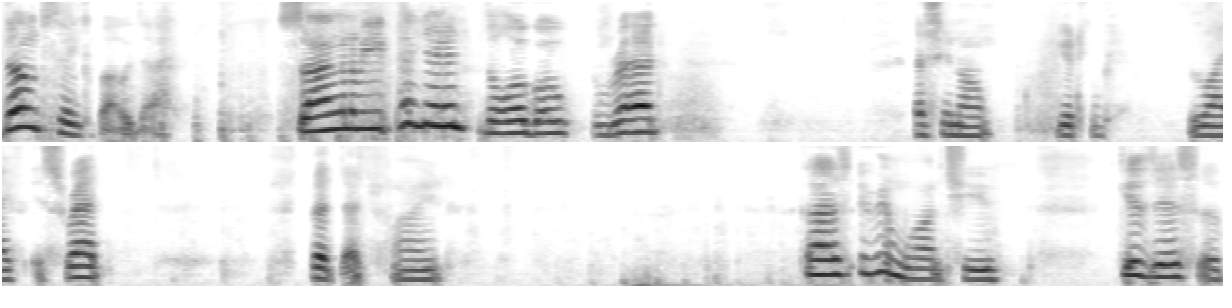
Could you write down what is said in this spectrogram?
don't think about that. So I'm going to be painting the logo in red. As you know, YouTube life is red. But that's fine. Guys, if you want to, give this a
